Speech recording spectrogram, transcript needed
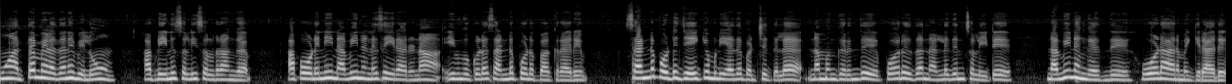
உன் அத்தை மேலே தானே விழும் அப்படின்னு சொல்லி சொல்கிறாங்க அப்போ உடனே நவீன் என்ன செய்கிறாருன்னா இவங்க கூட சண்டை போட பார்க்குறாரு சண்டை போட்டு ஜெயிக்க முடியாத பட்சத்தில் நம்ம இங்கேருந்து போகிறது தான் நல்லதுன்னு சொல்லிட்டு நவீன் அங்கேருந்து ஓட ஆரம்பிக்கிறாரு.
